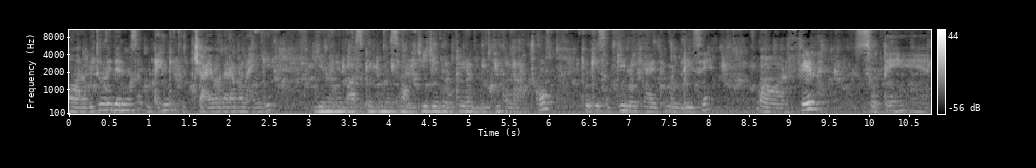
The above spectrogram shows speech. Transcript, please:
और अभी थोड़ी देर में सब उठेंगे तो चाय वगैरह बनाएँगे। ये मैंने बास्केट में सारी चीज़ें धो के रख दी थी कल रात को, क्योंकि सब्ज़ी लेके आए थे मंडी से। और फिर सोते हैं।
